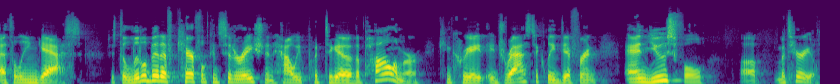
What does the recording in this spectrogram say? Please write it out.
ethylene gas. Just a little bit of careful consideration in how we put together the polymer can create a drastically different and useful uh, material.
